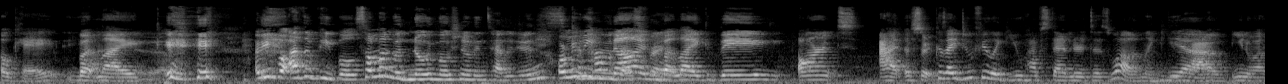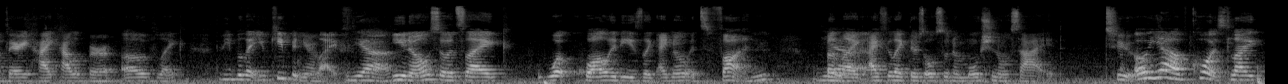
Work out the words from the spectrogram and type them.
Okay, but yeah, like, I mean, for other people, someone with no emotional intelligence, or maybe none, but like they aren't at a certain because I do feel like you have standards as well, and like you yeah. have you know a very high caliber of like the people that you keep in your life. Yeah, you know, so it's like what qualities like I know it's fun, but yeah. like I feel like there's also an emotional side too. Oh yeah, of course, like.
